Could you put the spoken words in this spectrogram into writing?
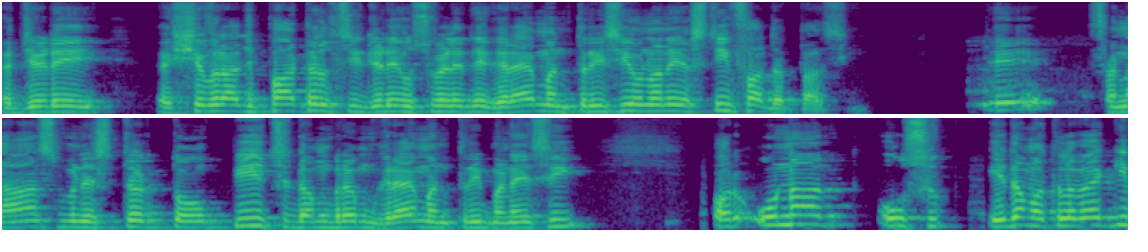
ਜਿਹੜੇ ਸ਼ਿਵਰਾਜ ਪਾਟਲ ਸੀ, ਜਿਹੜੇ ਉਸ ਵੇਲੇ ਦੇ ਗ੍ਰਹਿ ਮੰਤਰੀ ਸੀ, ਉਹਨਾਂ ਨੇ ਅਸਤੀਫਾ ਦਿੱਤਾ ਸੀ। ਤੇ ਫਾਈਨਾਂਸ ਮਿਨਿਸਟਰ ਤੋਂ ਪੀ ਚਿਦੰਬਰਮ ਗ੍ਰਹਿ ਮੰਤਰੀ ਬਣੇ ਸੀ ਔਰ ਉਹਨਾਂ ਉਸ, ਇਹਦਾ ਮਤਲਬ ਹੈ ਕਿ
